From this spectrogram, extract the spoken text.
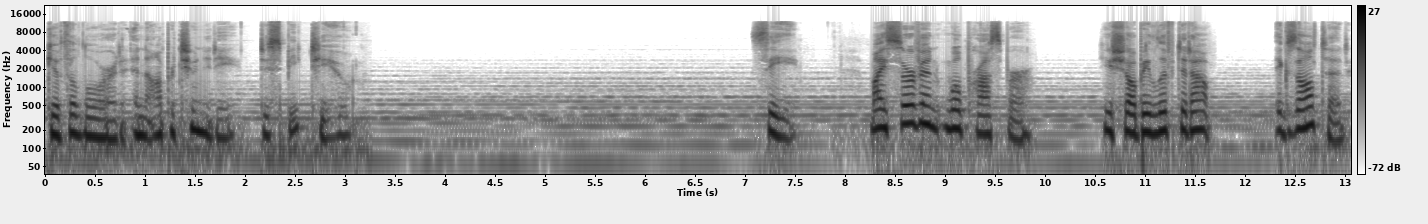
give the Lord an opportunity to speak to you. See, my servant will prosper. He shall be lifted up, exalted,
